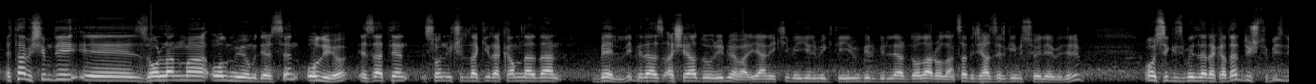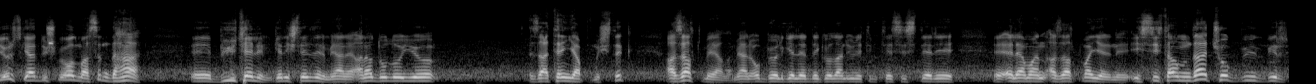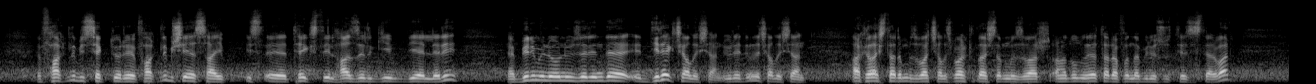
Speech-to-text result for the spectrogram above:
E tabii şimdi e, zorlanma olmuyor mu dersen oluyor. E zaten son 3 yıldaki rakamlardan belli. Biraz aşağı doğru inme var. Yani 2022'de 21 milyar dolar olan sadece hazır giyim söyleyebilirim. 18 milyara kadar düştü. Biz diyoruz ki ya düşme olmasın daha e, büyütelim, geliştirelim. Yani Anadolu'yu zaten yapmıştık. Azaltmayalım. Yani o bölgelerdeki olan üretim tesisleri, e, eleman azaltma yerine istihdamda çok büyük bir farklı bir sektörü, farklı bir şeye sahip e, tekstil, hazır giyim diğerleri. Yani 1 milyonun üzerinde e, direkt çalışan, üretimde çalışan arkadaşlarımız var, çalışma arkadaşlarımız var. Anadolu tarafında biliyorsunuz tesisler var.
